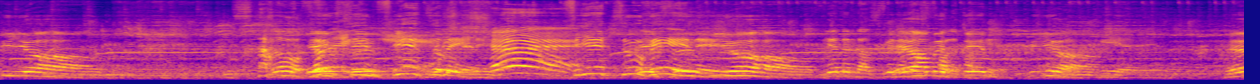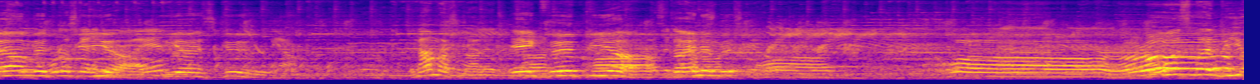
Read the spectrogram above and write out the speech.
Bier haben. So, 15 viel zu wenig. Viel zu wenig. Bier haben. Wir nehmen das. Wir nehmen Ja, das mit dem Bier. Ja, mit Bier. Bier ist gut. Den haben wir schon alle. Ich will Bier. Außerdem Bro, Bier.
